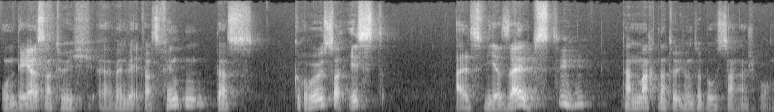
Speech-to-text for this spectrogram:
Und der ist natürlich, äh, wenn wir etwas finden, das größer ist als wir selbst, mhm. dann macht natürlich unser Bewusstsein einen Sprung.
